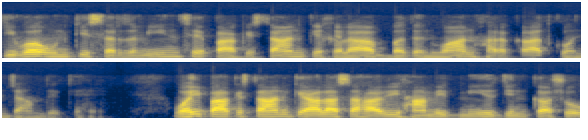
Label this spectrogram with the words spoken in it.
कि वह उनकी सरजमीन से पाकिस्तान के ख़िलाफ़ बदनवान हरकत को अंजाम देते हैं। वहीं पाकिस्तान के आला सहावी हामिद मीर, जिनका शो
